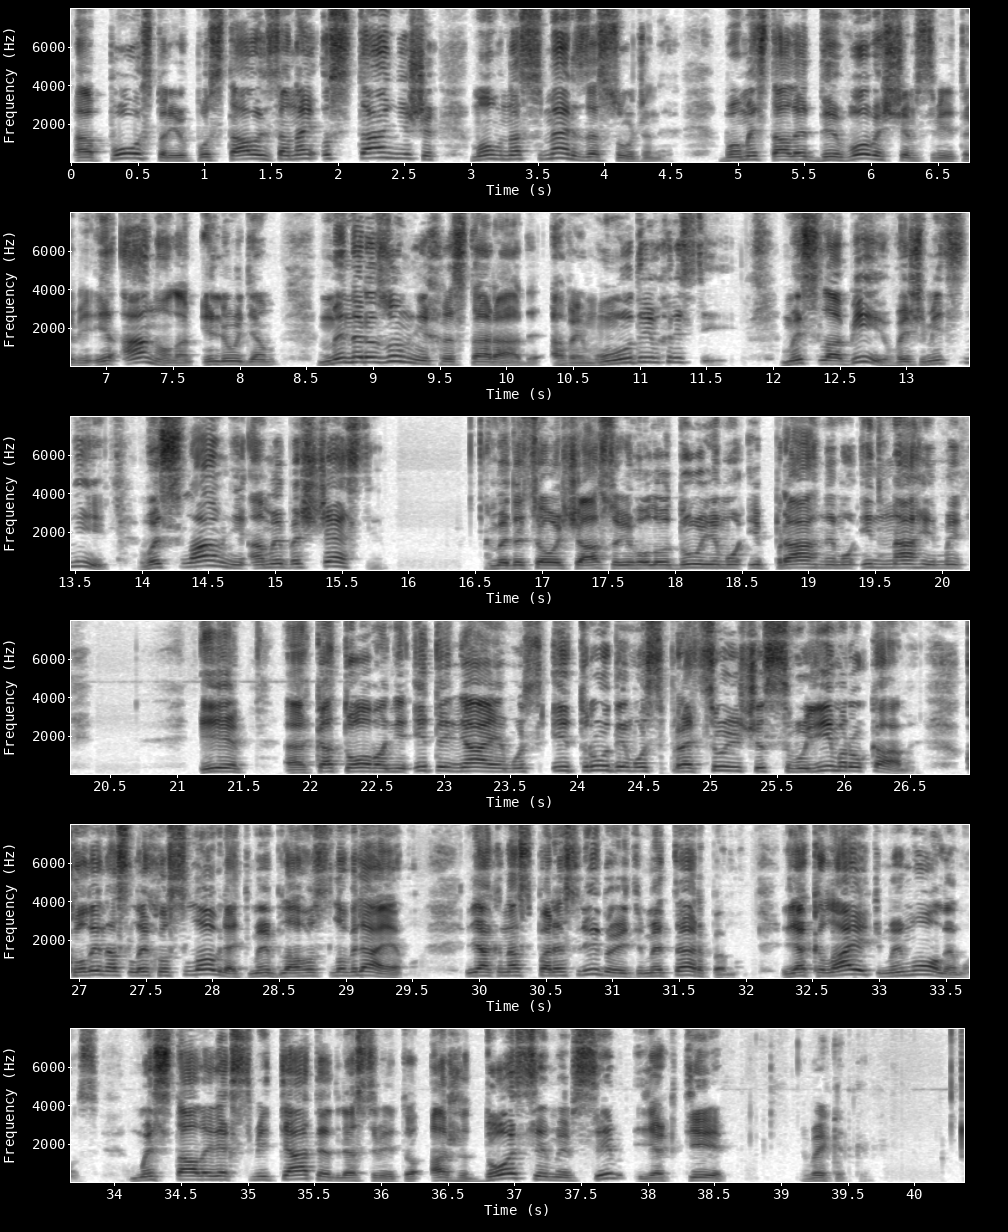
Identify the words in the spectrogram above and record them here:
апостолів, поставив за найостанніших, мов на смерть засуджених, бо ми стали дивовищем світові і ангелам, і людям. Ми не розумні Христа ради, а ви мудрі в Христі. Ми слабі, ви ж міцні, ви славні, а ми безчесні. Ми до цього часу і голодуємо, і прагнемо, і нагими, і е, катовані, і тиняємось, і трудимось, працюючи своїми руками. Коли нас лихословлять, ми благословляємо. Як нас переслідують, ми терпимо. Як лають, ми молимось. Ми стали як сміттяти для світу, аж досі ми всім, як ті викидки.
